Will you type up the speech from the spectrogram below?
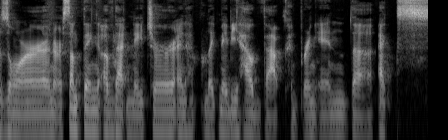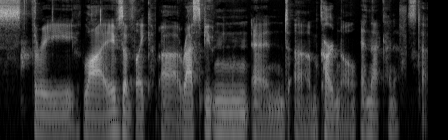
Zorn or something of that nature, and like maybe how that could bring in the X three lives of like uh, Rasputin and um, Cardinal and that kind of stuff.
